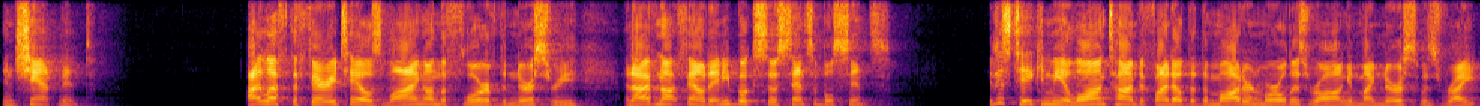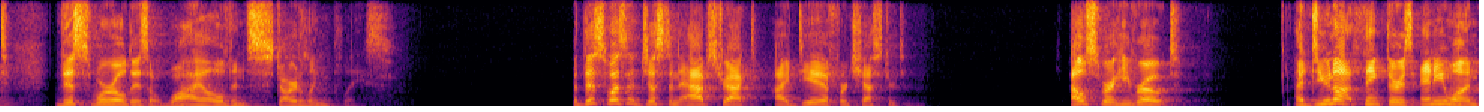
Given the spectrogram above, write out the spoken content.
enchantment. I left the fairy tales lying on the floor of the nursery, and I have not found any books so sensible since. It has taken me a long time to find out that the modern world is wrong and my nurse was right. This world is a wild and startling place. But this wasn't just an abstract idea for Chesterton. Elsewhere, he wrote, I do not think there is anyone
